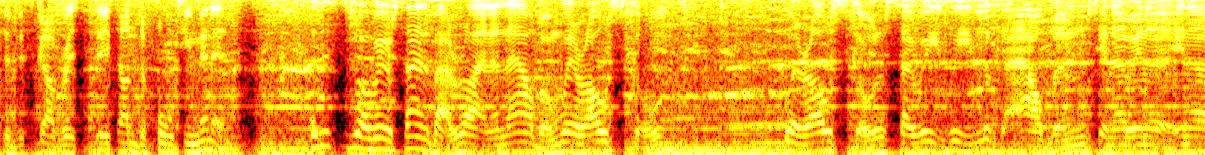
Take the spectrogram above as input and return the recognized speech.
to discover it's, it's under 40 minutes. But this is what we were saying about writing an album. We're old school. We're old school, and so we, we look at albums, you know, in a in a,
